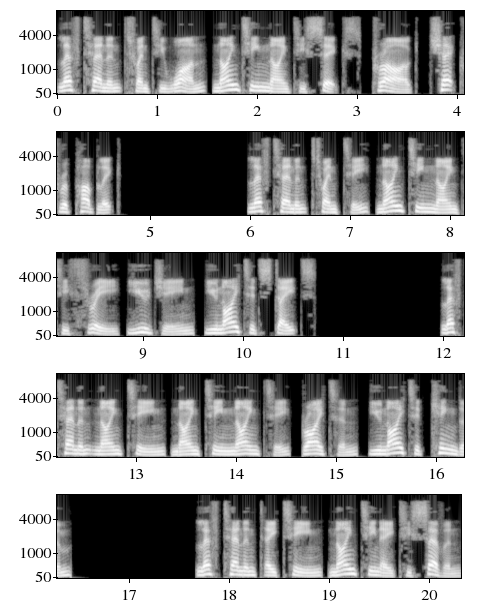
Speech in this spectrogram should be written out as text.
Lieutenant 21 1996 Prague, Czech Republic. Lieutenant 20 1993 Eugene, United States. Lieutenant 19 1990 Brighton, United Kingdom. Lieutenant 18 1987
